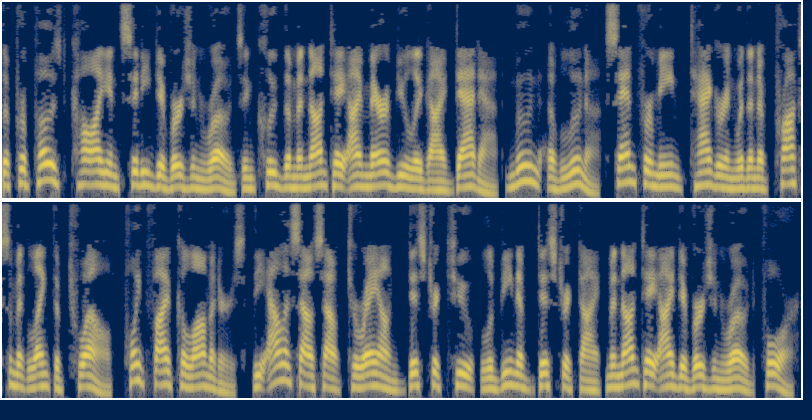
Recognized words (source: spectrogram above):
The proposed Cauayan City diversion roads include the Manante i Marabulig i Dadap, Moon, of Luna, San Fermin, Tagaran with an approximate length of 12.5 kilometers, the Alisausaw, Tarayong, District 2, Labinab, District I, Manante i Diversion Road, 4.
